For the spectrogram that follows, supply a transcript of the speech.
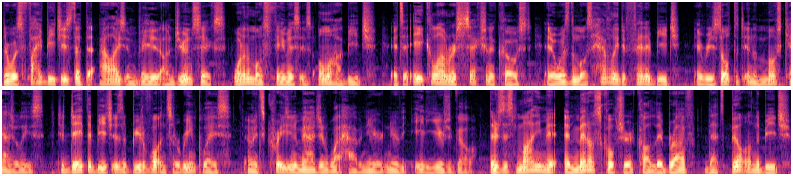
There was five beaches that the Allies invaded on June 6. One of the most famous is Omaha Beach. It's an 8 kilometer section of coast, and it was the most heavily defended beach and resulted in the most casualties. To date, the beach is a beautiful and serene place, I and it's crazy to imagine what happened here nearly 80 years ago. There's this monument and metal sculpture called Les Braves that's built on the beach.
